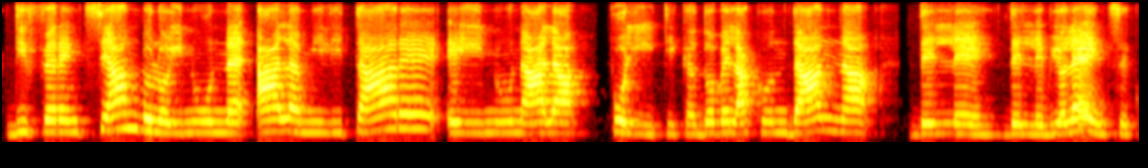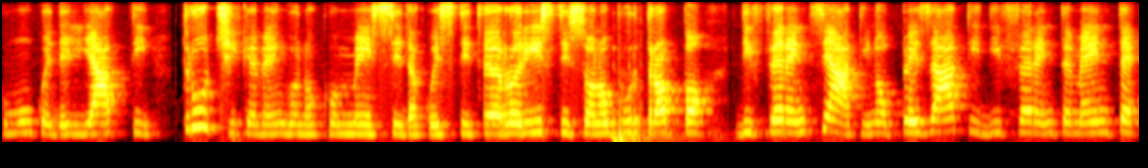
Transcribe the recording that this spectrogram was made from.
differenziandolo in un'ala militare e in un'ala politica, dove la condanna delle, delle, violenze, comunque degli atti trucci che vengono commessi da questi terroristi sono purtroppo differenziati, no? pesati differentemente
